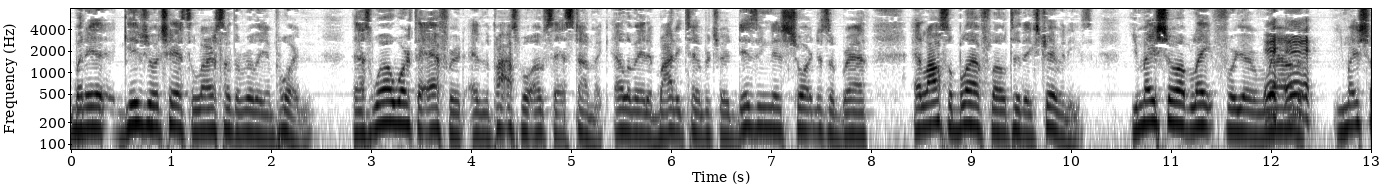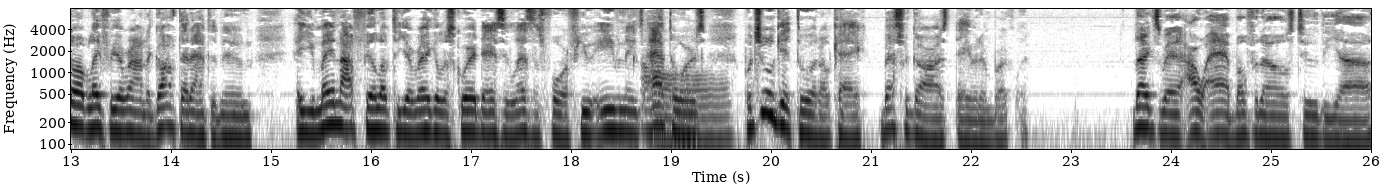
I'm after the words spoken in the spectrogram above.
but it gives you a chance to learn something really important. That's well worth the effort and the possible upset stomach, elevated body temperature, dizziness, shortness of breath, and loss of blood flow to the extremities. You may show up late for your round. you may show up late for your round of golf that afternoon, and you may not feel up to your regular square dancing lessons for a few evenings afterwards. But you'll get through it, okay? Best regards, David in Brooklyn. Thanks, man. I will add both of those to the uh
